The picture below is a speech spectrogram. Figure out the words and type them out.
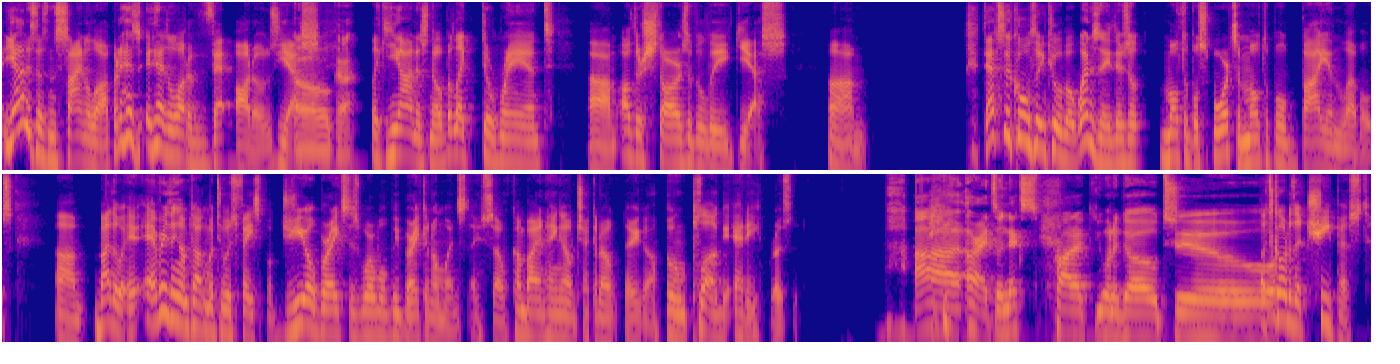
Giannis doesn't sign a lot, but it has it has a lot of vet autos. Yes. Oh, okay. like Giannis, no, but like Durant, um, other stars of the league, yes. Um, that's the cool thing too about Wednesday. There's a, multiple sports and multiple buy-in levels. Um, by the way, everything I'm talking about too is Facebook. Geo Breaks is where we'll be breaking on Wednesday. So come by and hang out, check it out. There you go. Boom, plug Eddie roasted. Uh, all right. So next product, you want to go to? Let's go to the cheapest.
